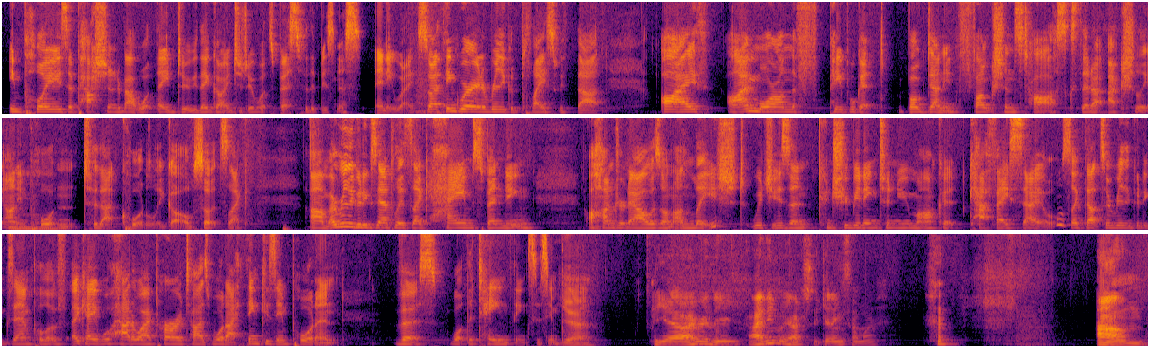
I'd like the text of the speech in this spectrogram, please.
employees are passionate about what they do, they're going to do what's best for the business anyway. So I think we're in a really good place with that. I I'm more on the f- people get bogged down in functions tasks that are actually unimportant to that quarterly goal. So it's like um, a really good example is like Haim spending 100 hours on Unleashed, which isn't contributing to new market cafe sales. Like that's a really good example of, okay, well, how do I prioritize what I think is important versus what the team thinks is important? Yeah. Yeah, I really, I think we're actually getting somewhere. um,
